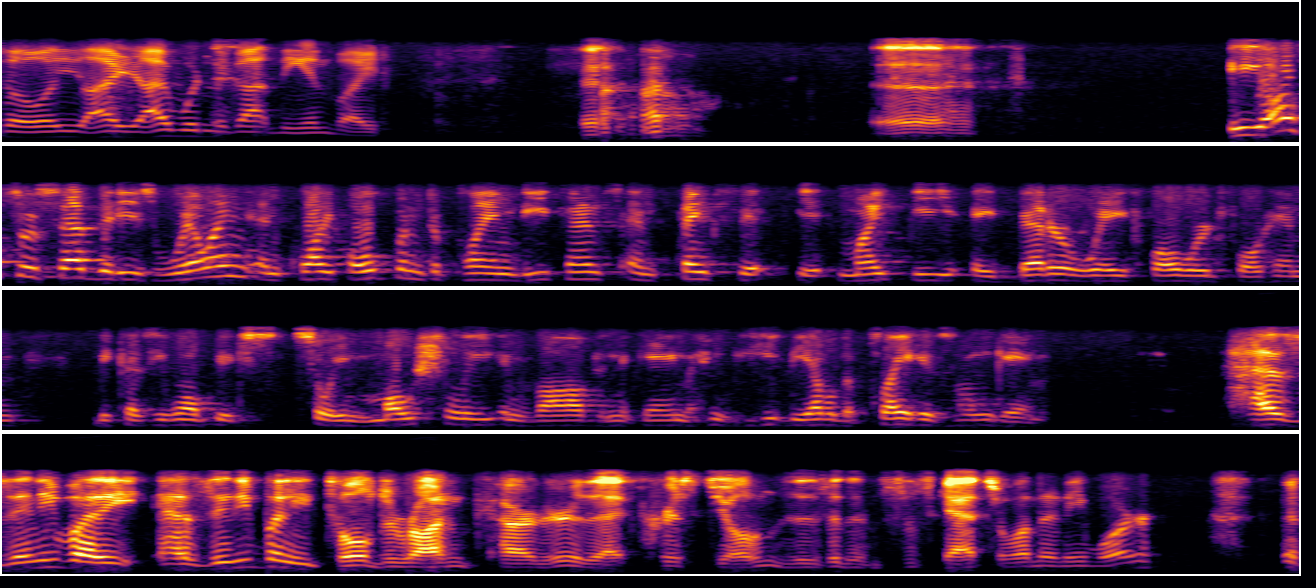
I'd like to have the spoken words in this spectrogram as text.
so I I wouldn't have gotten the invite. Uh, he also said that he's willing and quite open to playing defense, and thinks that it might be a better way forward for him because he won't be so emotionally involved in the game, and he'd be able to play his own game. has anybody has anybody told Ron Carter that Chris Jones isn't in Saskatchewan anymore?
